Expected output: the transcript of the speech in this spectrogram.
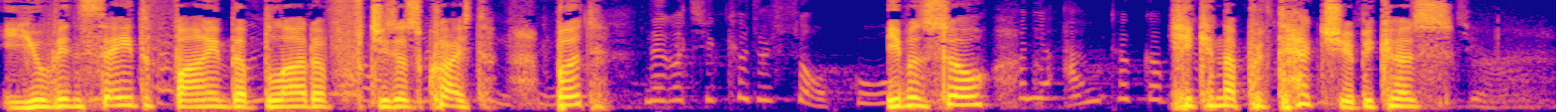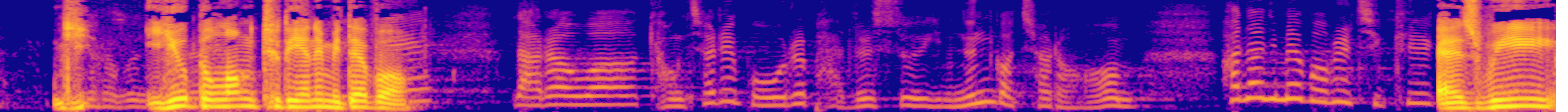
you've been saved by the blood of Jesus Christ. But even so, He cannot protect you because y- you belong to the enemy devil. As we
